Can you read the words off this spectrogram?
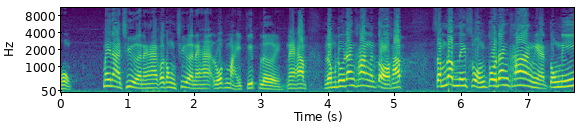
หกไม่น่าเชื่อนะฮะก็ต้องเชื่อนะฮะรถใหม่กิฟเลยนะครับ เรามาดูด้านข้างกันต่อครับสำหรับในส่วนตัวด้านข้างเนี่ย ตรงนี้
